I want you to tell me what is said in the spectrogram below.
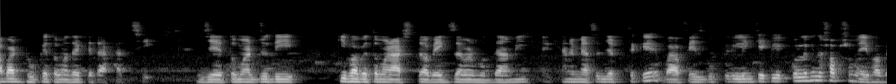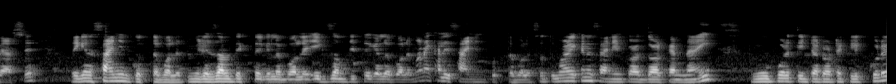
আবার ঢুকে তোমাদেরকে দেখাচ্ছি যে তোমার যদি কীভাবে তোমার আসতে হবে এক্সামের মধ্যে। আমি এখানে মেসেঞ্জার থেকে বা ফেসবুক থেকে লিঙ্কে ক্লিক করলে কিন্তু সবসময় এইভাবে আসে। এখানে সাইন ইন করতে বলে। তুমি রেজাল্ট দেখতে গেলে বলে এক্সাম দিতে গেলে বলে মানে খালি সাইন ইন করতে বলে। সো তোমার এখানে সাইন ইন করার দরকার নাই। তুমি উপরে তিনটা ডটে ক্লিক করে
